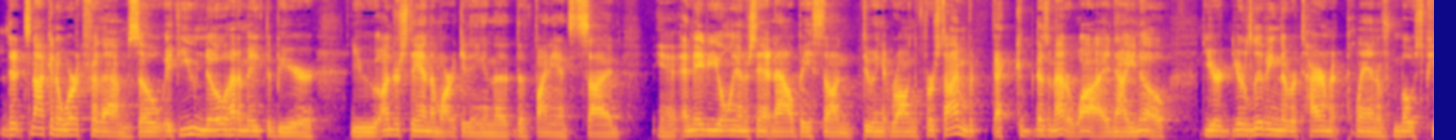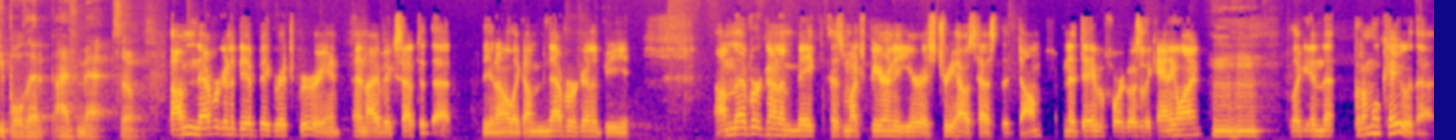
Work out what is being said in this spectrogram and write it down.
it's not going to work for them. So if you know how to make the beer, you understand the marketing and the, the finance side, and, and maybe you only understand it now based on doing it wrong the first time, but that doesn't matter why. Now you know you're you're living the retirement plan of most people that I've met. So I'm never going to be a big rich brewery, and, and I've accepted that. You know, like I'm never going to be I'm never gonna make as much beer in a year as Tree House has to dump in a day before it goes to the canning line. Mm-hmm. Like in that, but I'm okay with that.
